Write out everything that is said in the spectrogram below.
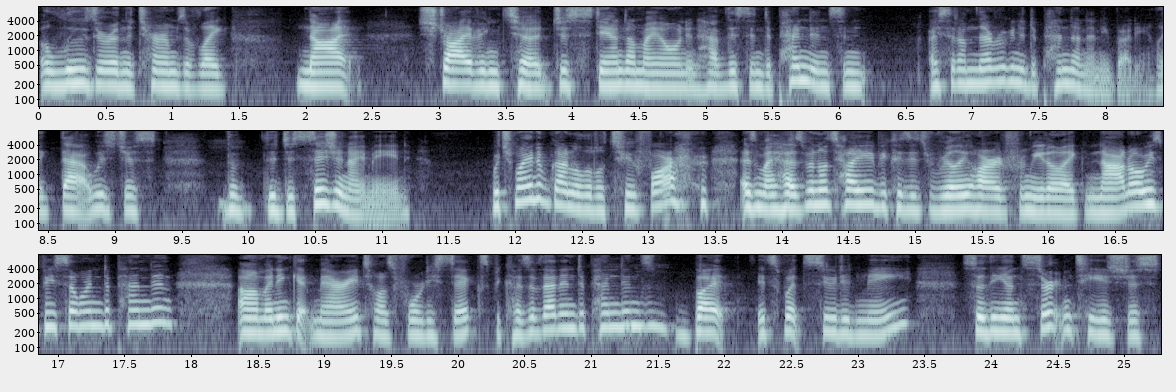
a loser in the terms of like not striving to just stand on my own and have this independence. And I said I'm never going to depend on anybody. Like that was just the the decision I made, which might have gone a little too far, as my husband will tell you, because it's really hard for me to like not always be so independent. Um, I didn't get married till I was 46 because of that independence, mm-hmm. but it's what suited me. So the uncertainty is just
